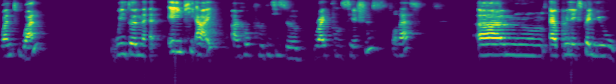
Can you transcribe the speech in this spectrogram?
one-to-one, -one, with an API. I hope this is the right pronunciation for that. Um, I will explain you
